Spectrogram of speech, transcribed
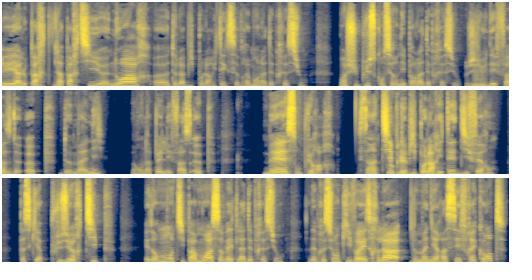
Et il y a le par- la partie euh, noire de la bipolarité, que c'est vraiment la dépression. Moi, je suis plus concernée par la dépression. J'ai Mhm. eu des phases de up, de manie, ben, on appelle les phases up, mais elles sont plus rares. C'est un type de bipolarité différent, parce qu'il y a plusieurs types. Et dans mon type à moi, ça va être la dépression. Dépression qui va être là de manière assez fréquente.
